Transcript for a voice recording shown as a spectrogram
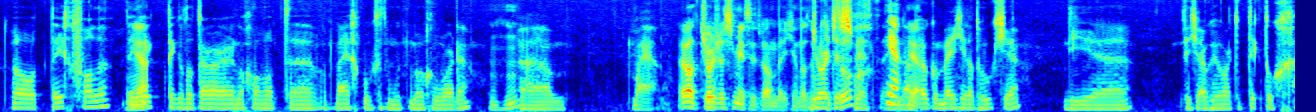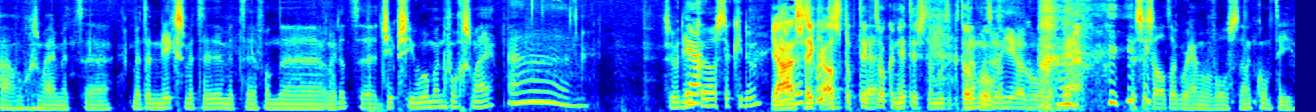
het wel wat tegenvallen, denk Ja. ik. Ik denk dat daar nog wel wat, eh, wat bijgeboekt had moet mogen worden. Mhm. Ehm, maar ja, Ja, wel, Georgia Smith zit wel een beetje in dat Georgia hoekje, toch? Smith, Ja. ook een beetje dat hoekje. Die uh, dat je ook heel hard op TikTok gegaan volgens mij met, uh, met een mix met de, met de, van de, hoe heet dat, uh, Gypsy Woman volgens mij. Ah. Zullen we die Ja. ook wel een stukje doen? Ja, Ja, zeker. Als het op TikTok een hit is, dan moet ik het ook Dan moeten we horen. het hier ook horen. ja. Dus dan zal het ook weer helemaal vol staan. Dan komt die.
